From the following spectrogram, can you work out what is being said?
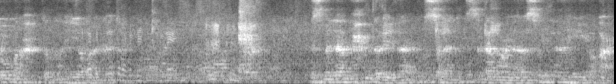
عليكم ورحمة الله وبركاته بسم الله الحمد لله والصلاة والسلام على رسول الله وبعد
